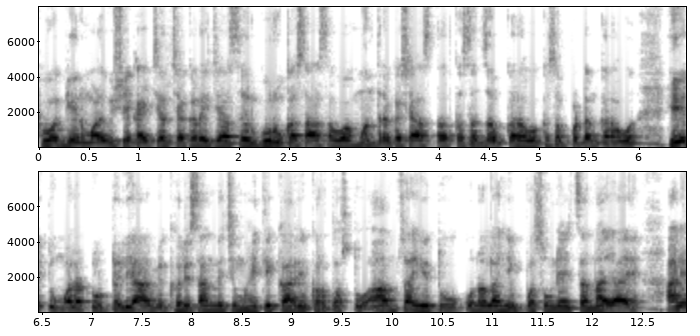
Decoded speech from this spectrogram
किंवा गेनमाळ विषयी काही चर्चा करायची असेल गुरु कसा असावा मंत्र कशा असतात कसं जप करावं कसं पठण करावं हे तुम्हाला टोटली आम्ही खरी सांगण्याची माहिती कार्य करत असतो. आमचा हेतू कोणालाही फसवण्याचा नाही आहे आणि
